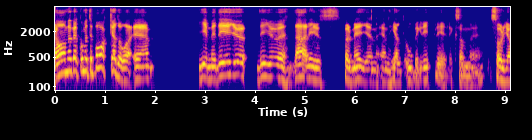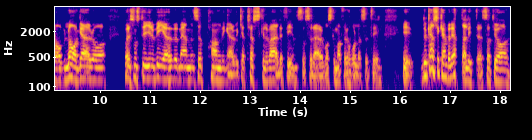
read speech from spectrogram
Ja, men välkommen tillbaka då. Eh, Jimmy, det, är ju, det, är ju, det här är ju för mig en, en helt obegriplig liksom, eh, sörja av lagar och vad är det som styr VA-huvudmännens upphandlingar, vilka tröskelvärden finns och så där. Vad ska man förhålla sig till? Eh, du kanske kan berätta lite så att jag,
